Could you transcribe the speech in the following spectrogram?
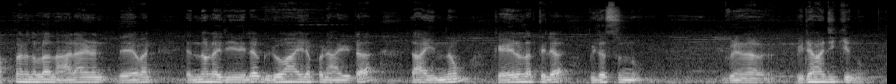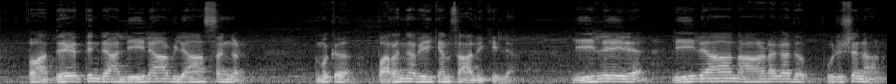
അപ്പൻ എന്നുള്ള നാരായണൻ ദേവൻ എന്നുള്ള രീതിയിൽ ഗുരുവായൂരപ്പനായിട്ട് ഇതാ ഇന്നും കേരളത്തിൽ വിലസുന്നു വിരാജിക്കുന്നു. അപ്പോൾ അദ്ദേഹത്തിന്റെ ആ ലീലാവിലാസങ്ങൾ നമുക്ക് പറഞ്ഞറിയിക്കാൻ സാധിക്കില്ല. ലീലയിൽ ലീലാ നാടക പുരുഷനാണ്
